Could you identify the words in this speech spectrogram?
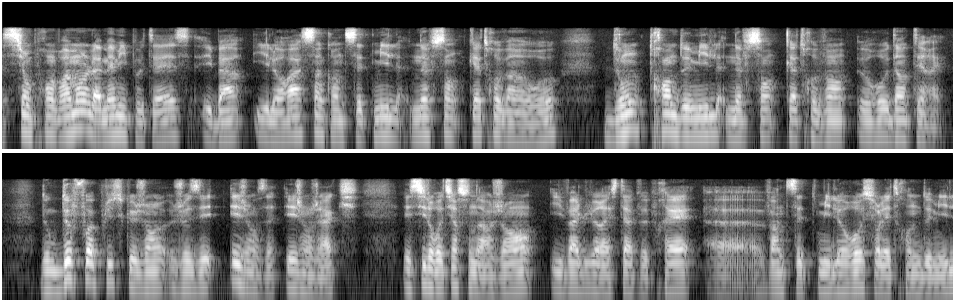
si on prend vraiment la même hypothèse, eh ben, il aura 57 980 euros, dont 32 980 euros d'intérêt. Donc deux fois plus que Jean, José et Jean-Jacques. Et s'il retire son argent, il va lui rester à peu près 27 000 euros sur les 32 000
